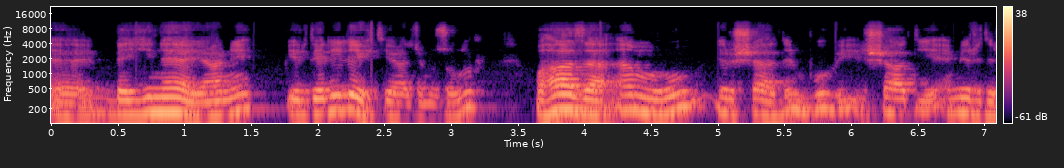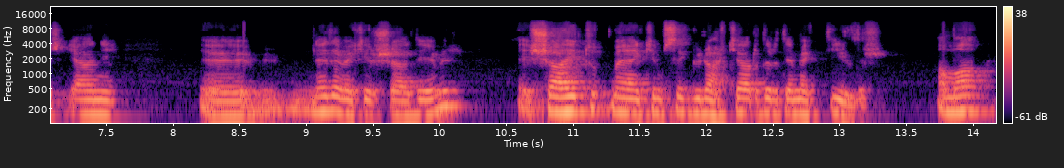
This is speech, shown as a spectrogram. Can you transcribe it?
e, beyine yani bir delile ihtiyacımız olur. Ve haza emru irşadin. Bu bir irşadi emirdir. Yani e, ne demek irşadi emir? E, şahit tutmayan kimse günahkardır demek değildir. Ama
